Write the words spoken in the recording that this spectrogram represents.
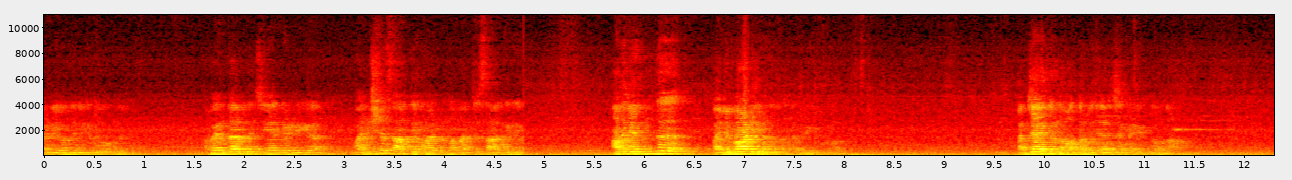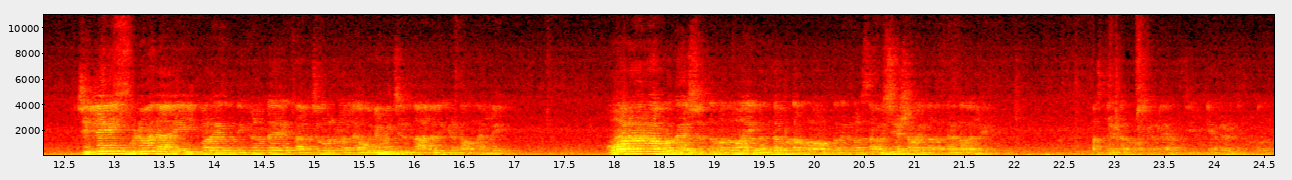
കഴിയുമെന്ന് എനിക്ക് തോന്നുന്നില്ല. അപ്പോൾ എന്താ ഇത് ചെയ്യാൻ കഴിയുക? മനുഷ്യ സാധ്യമായിട്ടുള്ള മറ്റു സാങ്കേതിക അതിനെന്ത് പരിപാടിയാണ് നിങ്ങൾ കയ്യിലുള്ളത് പഞ്ചായത്തിൽ നിന്ന് മാത്രം വിചാരിച്ചാൽ കഴിയുന്ന ഒന്നാണ്. ജില്ലയിൽ മുഴുവനായി ഈ പറയുന്ന നിങ്ങളുടെ തലച്ചോറുകളെല്ലാം ഒരുമിച്ചിരുന്ന് ആലോചിക്കേണ്ട ഒന്നല്ലേ? ഓരോരോ പ്രദേശത്തും അതുമായി ബന്ധപ്പെട്ട പ്രവർത്തനങ്ങൾ സവിശേഷമായി നടത്തേണ്ടതല്ലേ? അവസ്ഥയുടെ പ്രശ്നങ്ങളെ അതിജീവിക്കാൻ കഴിഞ്ഞിട്ടുള്ളത്.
